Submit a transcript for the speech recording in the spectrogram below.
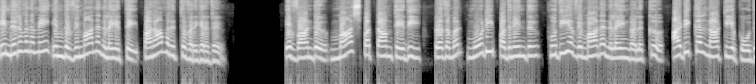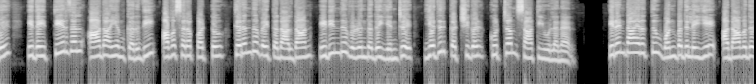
இந்நிறுவனமே இந்த விமான நிலையத்தை பராமரித்து வருகிறது. இவ்வாண்டு மார்ச் பத்தாம் தேதி பிரதமர் மோடி பதினைந்து புதிய விமான நிலையங்களுக்கு அடிக்கல் நாட்டிய போது இதை தேர்தல் ஆதாயம் கருதி அவசரப்பட்டு திறந்து வைத்ததால்தான் இடிந்து விழுந்தது என்று எதிர்க்கட்சிகள் குற்றம் சாட்டியுள்ளனர் இரண்டாயிரத்து ஒன்பதிலேயே அதாவது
